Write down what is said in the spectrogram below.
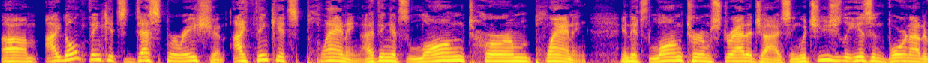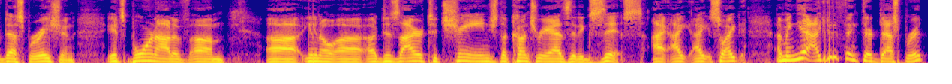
Um, I don't think it's desperation. I think it's planning. I think it's long-term planning and it's long-term strategizing, which usually isn't born out of desperation. It's born out of, um, uh, you know, uh, a desire to change the country as it exists. I, I, I, so I, I mean, yeah, I do think they're desperate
